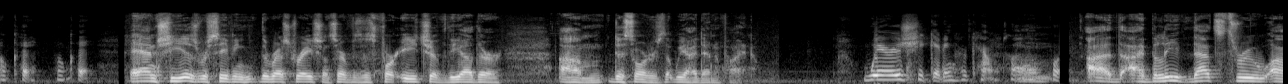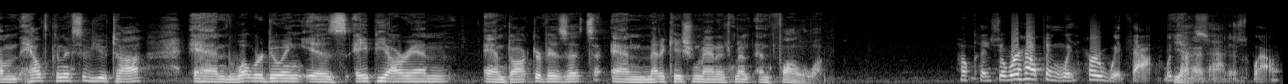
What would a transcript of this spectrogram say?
Okay, okay. And she is receiving the restoration services for each of the other um, disorders that we identified. Where is she getting her Um, counseling? Uh, I believe that's through um, Health Clinics of Utah, and what we're doing is APRN and doctor visits and medication management and follow-up. Okay, so we're helping with her with that, with Yes. that as well.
